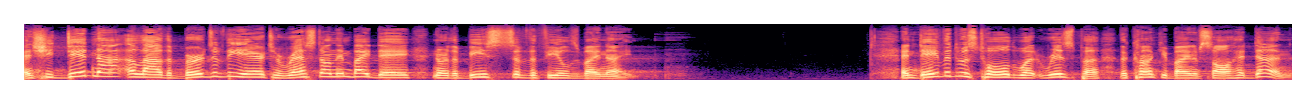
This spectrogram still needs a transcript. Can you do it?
And she did not allow the birds of the air to rest on them by day, nor the beasts of the fields by night. And David was told what Rizpah, the concubine of Saul, had done.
